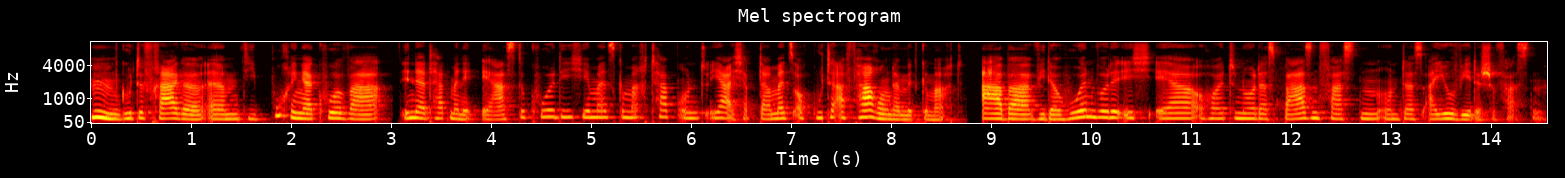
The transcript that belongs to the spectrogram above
Hm, gute Frage. Ähm, die Buchinger Kur war in der Tat meine erste Kur, die ich jemals gemacht habe. Und ja, ich habe damals auch gute Erfahrungen damit gemacht. Aber wiederholen würde ich eher heute nur das Basenfasten und das ayurvedische Fasten.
